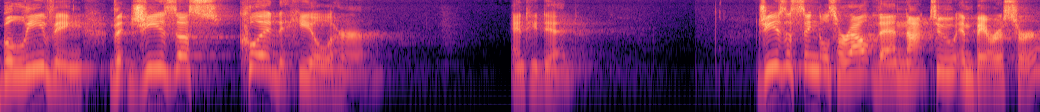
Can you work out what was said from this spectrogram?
believing that Jesus could heal her. And he did. Jesus singles her out then not to embarrass her,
